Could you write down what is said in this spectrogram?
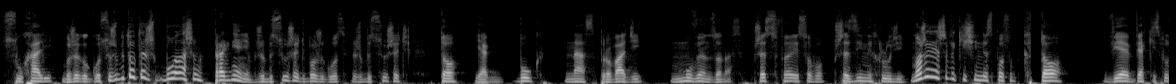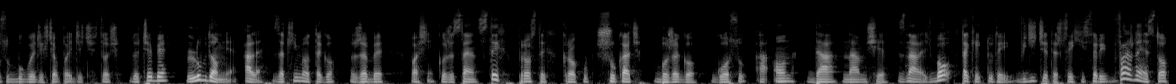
słuchali Bożego głosu, żeby to też było naszym pragnieniem, żeby słyszeć Boży głos, żeby słyszeć to, jak Bóg nas prowadzi, mówiąc do nas przez swoje słowo, przez innych ludzi, może jeszcze w jakiś inny sposób, kto wie, w jaki sposób Bóg będzie chciał powiedzieć coś do ciebie lub do mnie. Ale zacznijmy od tego, żeby właśnie korzystając z tych prostych kroków, szukać Bożego głosu, a On da nam się znaleźć. Bo tak jak tutaj widzicie też w tej historii, ważne jest to,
